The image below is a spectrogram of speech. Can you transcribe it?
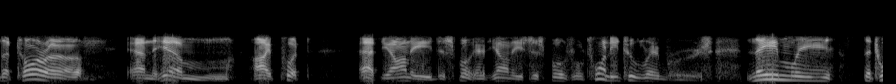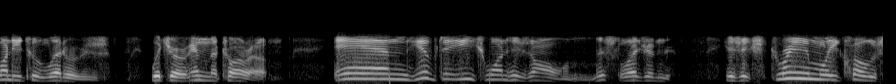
the Torah and him I put at, Yanni, at Yanni's disposal 22 laborers, namely the 22 letters which are in the Torah, and give to each one his own. This legend is extremely close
